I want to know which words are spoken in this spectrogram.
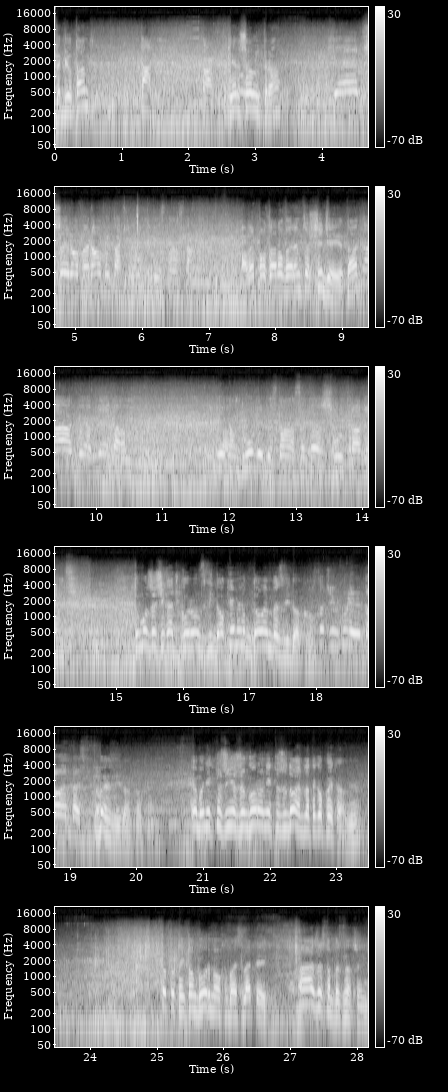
Debiutant? Tak, tak. Pierwsze ultra, Pierwszy rowerowy taki długi dystans, tak. ale poza rowerem coś się dzieje, tak? Tak, bo ja biegam. Biegam długie dystanse też, ultra, więc Tu możesz jechać górą z widokiem lub dołem bez widoku. to dziękuję dołem bez widoku. Bez widoku, okej. Nie, bo niektórzy jeżdżą górą, niektórzy dołem, dlatego pytam, nie? To tutaj tą górną chyba jest lepiej. A zresztą bez znaczenia.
